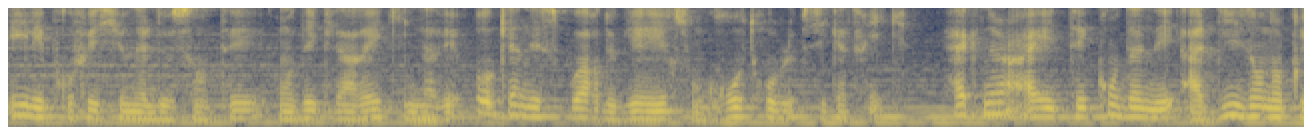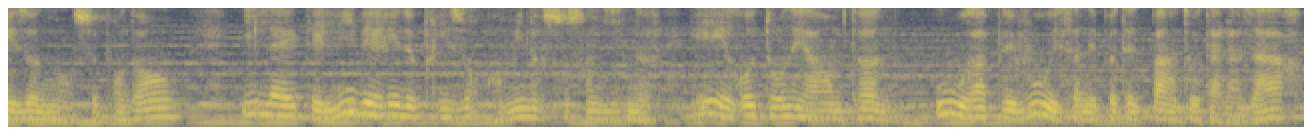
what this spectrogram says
Et les professionnels de santé ont déclaré qu'il n'avait aucun espoir de guérir son gros trouble psychiatrique. Heckner a été condamné à 10 ans d'emprisonnement. Cependant, il a été libéré de prison en 1979 et est retourné à Hampton, où, rappelez-vous, et ça n'est peut-être pas un total hasard,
